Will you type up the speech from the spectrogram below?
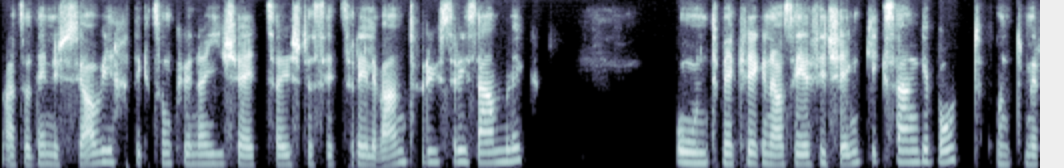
Also dann ist es ja auch wichtig, um einschätzen, ist das jetzt relevant für unsere Sammlung. Und wir kriegen auch sehr viel Schenkungsangebote und wir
